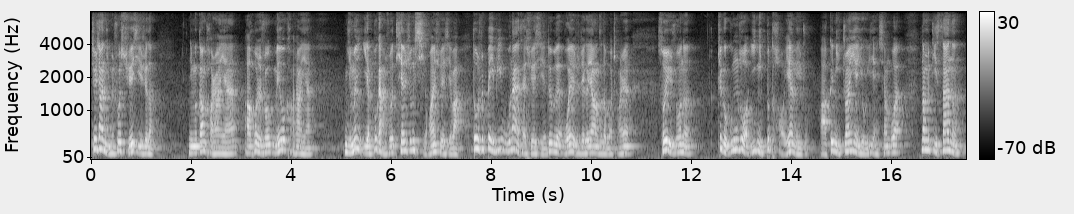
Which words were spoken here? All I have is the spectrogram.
就像你们说学习似的。你们刚考上研啊，或者说没有考上研。你们也不敢说天生喜欢学习吧，都是被逼无奈才学习，对不对？我也是这个样子的，我承认。所以说呢，这个工作以你不讨厌为主啊，跟你专业有一点相关。那么第三呢，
